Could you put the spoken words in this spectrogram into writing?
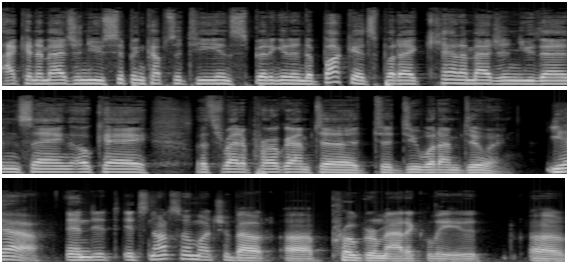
I can imagine you sipping cups of tea and spitting it into buckets, but I can't imagine you then saying, okay, let's write a program to, to do what I'm doing. Yeah. And it, it's not so much about uh, programmatically uh,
